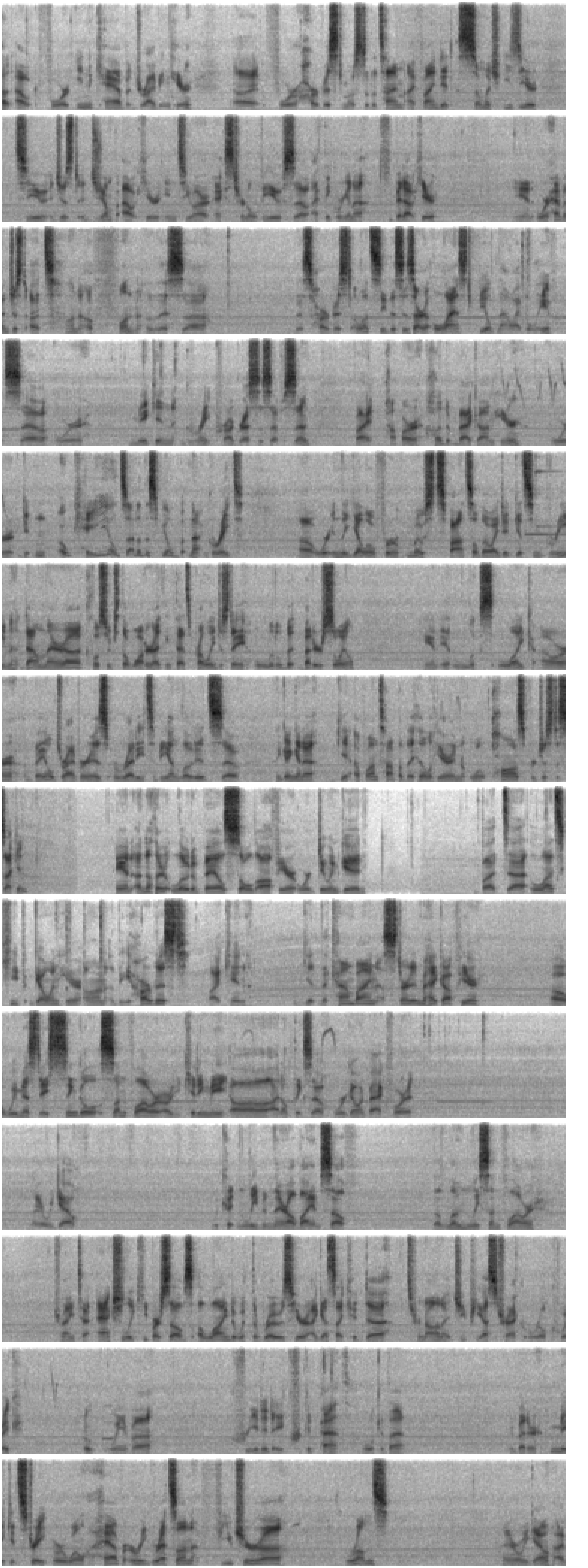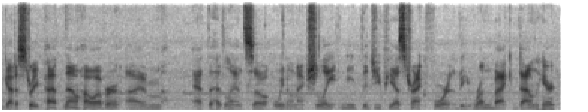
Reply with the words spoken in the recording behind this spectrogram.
cut out for in-cab driving here uh, for harvest most of the time. I find it so much easier to just jump out here into our external view. So I think we're gonna keep it out here. And we're having just a ton of fun this uh, this harvest. Let's see, this is our last field now, I believe. So we're making great progress this episode. If I pop our HUD back on here, we're getting okay yields out of this field, but not great. Uh, we're in the yellow for most spots, although I did get some green down there uh, closer to the water. I think that's probably just a little bit better soil. And it looks like our bale driver is ready to be unloaded, so I think I'm going to get up on top of the hill here and we'll pause for just a second. And another load of bales sold off here. We're doing good. But uh, let's keep going here on the harvest. If I can get the combine started back up here. Oh, we missed a single sunflower. Are you kidding me? Uh, I don't think so. We're going back for it. There we go. We couldn't leave him there all by himself. The lonely sunflower. Trying to actually keep ourselves aligned with the rows here. I guess I could uh, turn on a GPS track real quick. Oh, we've uh, created a crooked path. Look at that. We better make it straight or we'll have regrets on future uh, runs. There we go. I've got a straight path now, however, I'm at the headland, so we don't actually need the GPS track for the run back down here.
